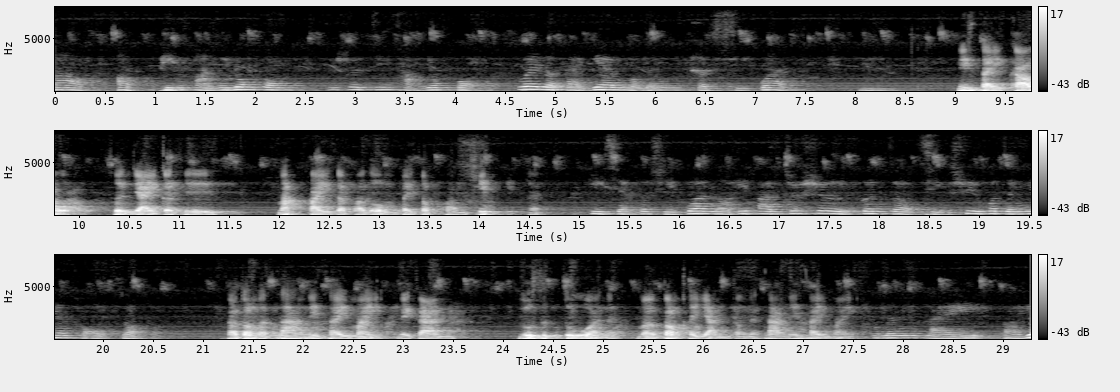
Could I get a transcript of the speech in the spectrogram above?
道，哦、频繁的用功，就是经常用功， 为了改变我们的习惯。 นิสัยเก่าส่วนใหญ่ก็คือมักไปกับอารมณ์ไปกับความคิดนะ 以前的习惯呢，一般就是跟着情绪或者念头走。 เราต้องมาสร้างนิสัยใหม่ในการ รู้สึกตัวนะมาต้องขยันตรงนี้สร้างนิสัยใหม่ 我们来呃用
